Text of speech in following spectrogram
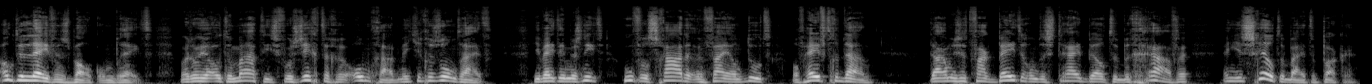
Ook de levensbalk ontbreekt, waardoor je automatisch voorzichtiger omgaat met je gezondheid. Je weet immers niet hoeveel schade een vijand doet of heeft gedaan. Daarom is het vaak beter om de strijdbel te begraven en je schild erbij te pakken.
